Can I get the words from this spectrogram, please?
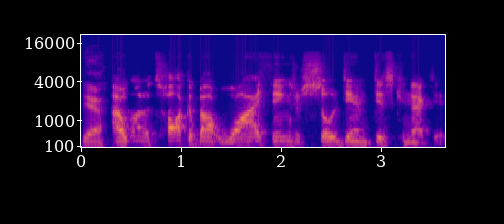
Yeah. I want to talk about why things are so damn disconnected.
